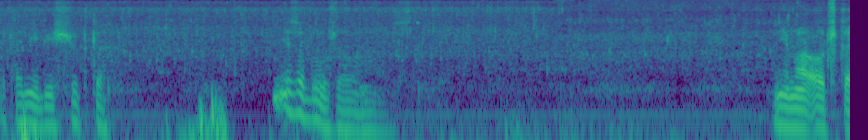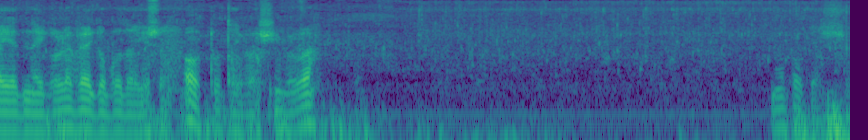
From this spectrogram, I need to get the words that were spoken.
Taka niebiesiutka. Nie za duża ona Nie ma oczka jednego, lewego bodajże. O, tutaj właśnie była. No pokaż się.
